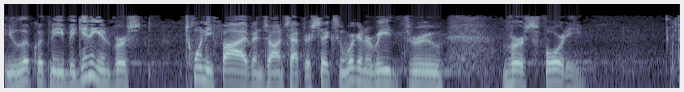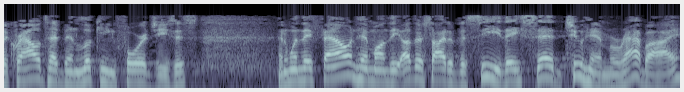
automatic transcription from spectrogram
you look with me, beginning in verse 25 in John chapter 6, and we're going to read through verse 40. The crowds had been looking for Jesus, and when they found him on the other side of the sea, they said to him, Rabbi,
